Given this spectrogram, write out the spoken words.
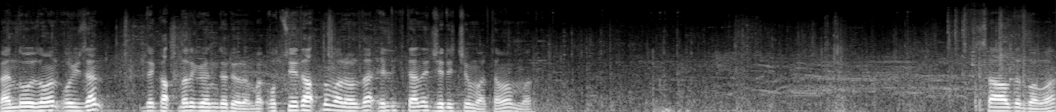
Ben de o zaman o yüzden direkt atları gönderiyorum. Bak 37 atlım var orada. 52 tane ciritçim var tamam mı? Saldır baba.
